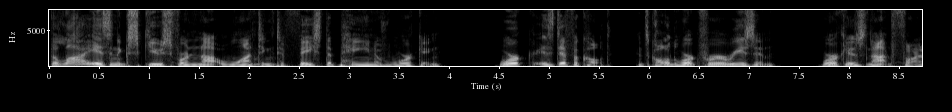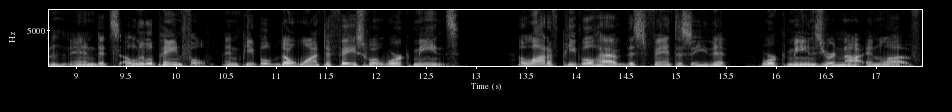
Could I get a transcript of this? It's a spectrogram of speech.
The lie is an excuse for not wanting to face the pain of working. Work is difficult. It's called work for a reason. Work is not fun, and it's a little painful, and people don't want to face what work means. A lot of people have this fantasy that work means you're not in love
